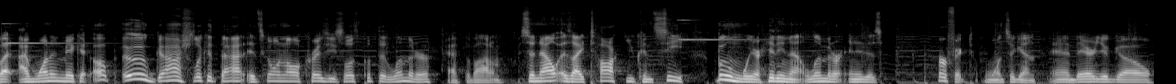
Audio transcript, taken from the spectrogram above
but I want to make it, oh, oh gosh, look at that. It's going all crazy. So let's put the limiter at the bottom. So now as I talk, you can see, boom, we are hitting that limiter and it is perfect once again. And there you go.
